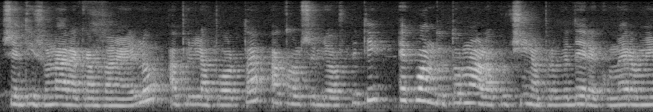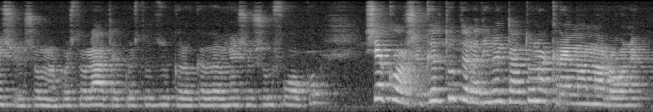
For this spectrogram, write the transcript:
Sentì suonare a campanello, aprì la porta, accolse gli ospiti e quando tornò alla cucina per vedere come era messo insomma questo latte e questo zucchero che aveva messo sul fuoco, si accorse che il tutto era diventato una crema marrone.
